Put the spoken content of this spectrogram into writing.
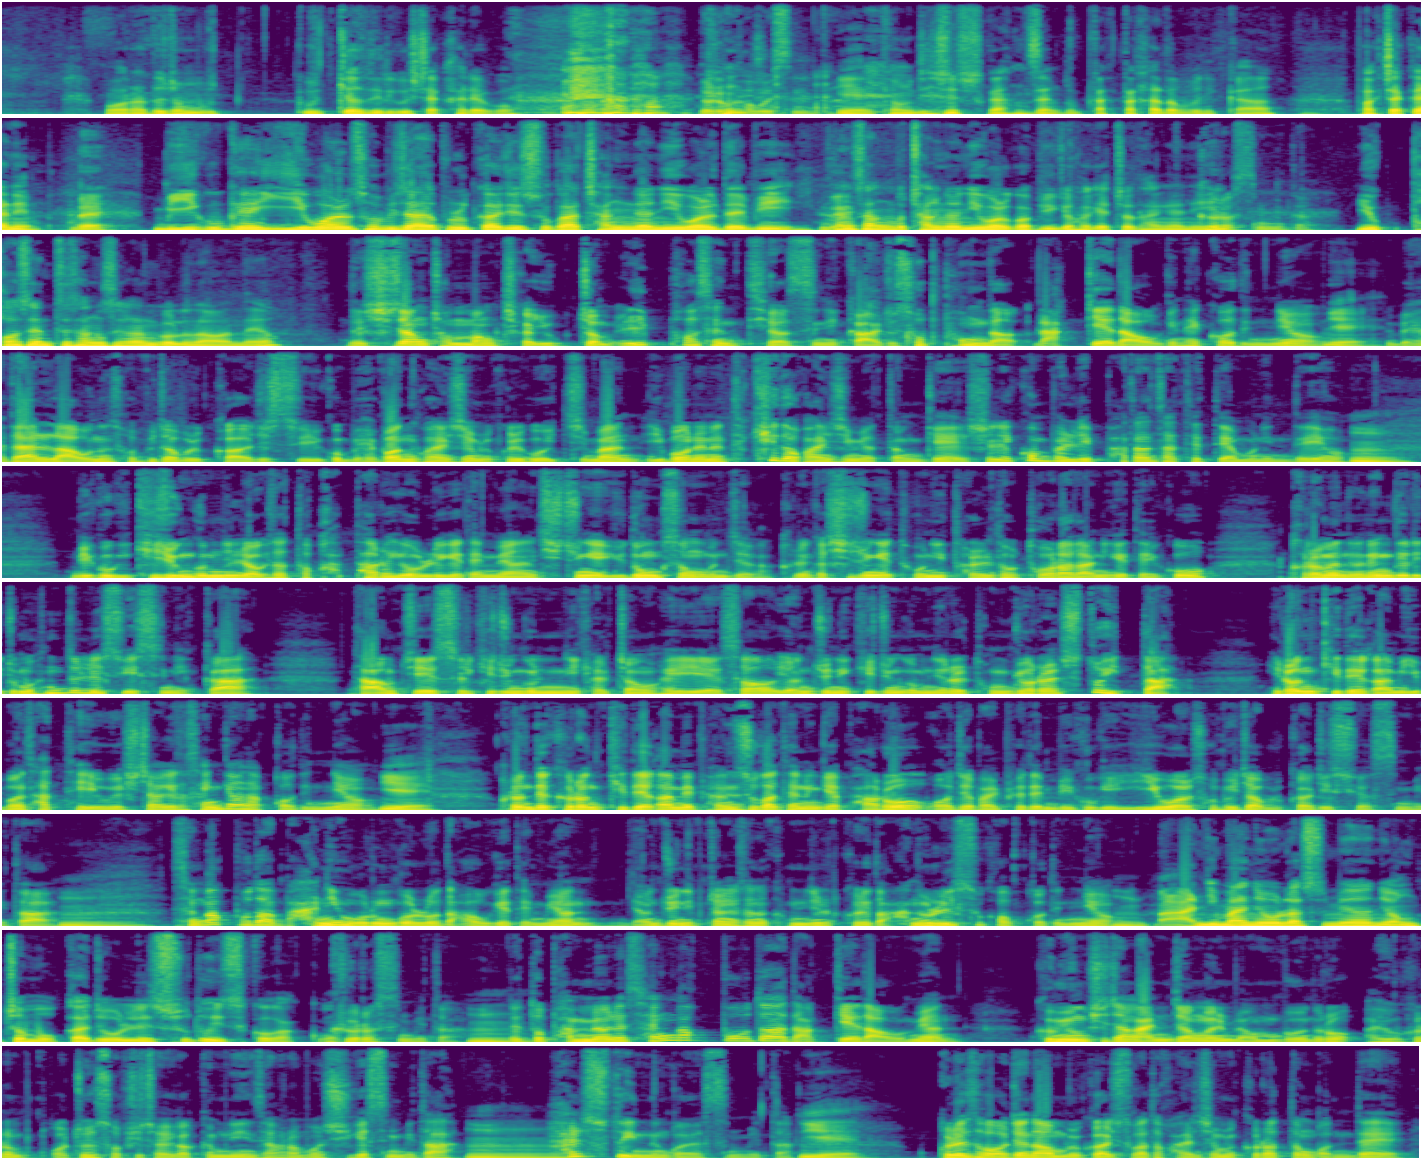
뭐라도 좀 웃, 웃겨드리고 시작하려고 노력하고 있습니다. 예, 경제 뉴스가 항상 좀 딱딱하다 보니까 박 작가님, 네. 미국의 2월 소비자 물가 지수가 작년 2월 대비 네. 항상 뭐 작년 2월과 비교하겠죠 당연히 그렇습니다. 6% 상승한 걸로 나왔네요. 네, 시장 전망치가 6.1%였으니까 아주 소폭 나, 낮게 나오긴 했거든요. 예. 매달 나오는 소비자 물가 지수이고 매번 관심을 끌고 있지만 이번에는 특히 더 관심이었던 게 실리콘밸리 파산 사태 때문인데요. 음, 미국이 기준금리를 여기서 더 가파르게 올리게 되면 시중의 유동성 문제가 그러니까 시중에 돈이 덜 도- 돌아다니게 되고 그러면 은행들이 좀 흔들릴 수 있으니까 다음 주에 있을 기준금리 결정 회의에서 연준이 기준금리를 동결할 수도 있다. 이런 기대감이 이번 사태 이후에 시장에서 생겨났거든요. 예, 그런데 그런 기대감의 변수가 되는 게 바로 어제 발표된 미국의 2월 소비자 물가 지수였습니다. 음, 생각보다 많이 오른 걸로 나오게 되면 연준 입장에서는 금리를 그래도 안 올릴 수가 없거든요. 음, 많이 많이 올랐으면 0.5까지 올릴 수도 있을 것 같고. 그렇습니다. 음. 근데 또 반면에 생각보다 낮게 나오면 금융시장 안정을 명분으로 아유 그럼 어쩔 수 없이 저희가 금리 인상을 한번 쉬겠습니다. 음, 할 수도 있는 거였습니다. 예, 그래서 어제 나온 물가 지수가 더 관심을 끌었던 건데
